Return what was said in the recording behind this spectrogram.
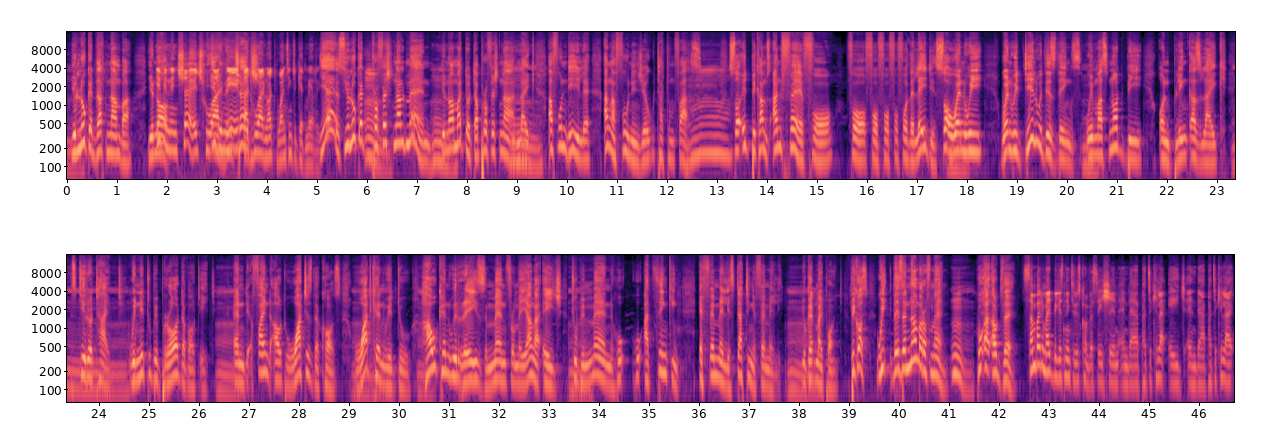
You look at that number, you know. Even in church, who are there but who are not wanting to get married. Yes, you look at professional men. You know amadoda professional like afundile angafuni nje ukuthatha umfazi. So it becomes unfair for for for for for, for the ladies. So when we when we deal with these things, we mm. must not be on blinkers like mm. stereotyped. We need to be broad about it mm. and find out what is the cause. What can we do? How can we raise men from a younger age to be men who, who are thinking a family, starting a family? You get my point? Because we there's a number of men who are out there. Somebody might be listening to this conversation and their particular age and their particular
